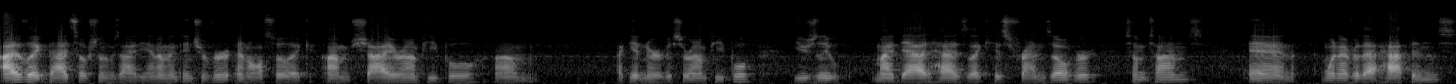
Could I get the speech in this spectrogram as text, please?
I have like bad social anxiety, and I'm an introvert, and also like I'm shy around people. Um, I get nervous around people. Usually, my dad has like his friends over sometimes, and whenever that happens,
